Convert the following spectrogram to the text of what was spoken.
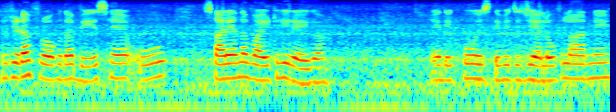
ਪਰ ਜਿਹੜਾ ਫਰੋਕ ਦਾ ਬੇਸ ਹੈ, ਉਹ ਸਾਰਿਆਂ ਦਾ ਵਾਈਟ ਹੀ ਰਹੇਗਾ। ਇਹ ਦੇਖੋ, ਇਸ ਦੇ ਵਿੱਚ ਯੈਲੋ ਫਲਾਰ ਨੇ।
